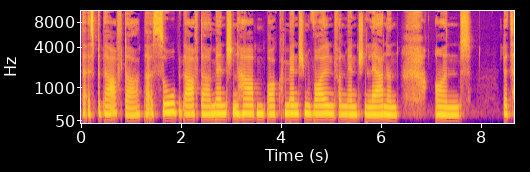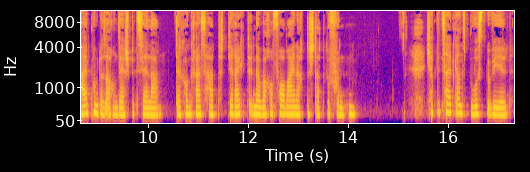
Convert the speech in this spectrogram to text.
Da ist Bedarf da. Da ist so Bedarf da. Menschen haben Bock. Menschen wollen von Menschen lernen. Und der Zeitpunkt ist auch ein sehr spezieller. Der Kongress hat direkt in der Woche vor Weihnachten stattgefunden. Ich habe die Zeit ganz bewusst gewählt,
